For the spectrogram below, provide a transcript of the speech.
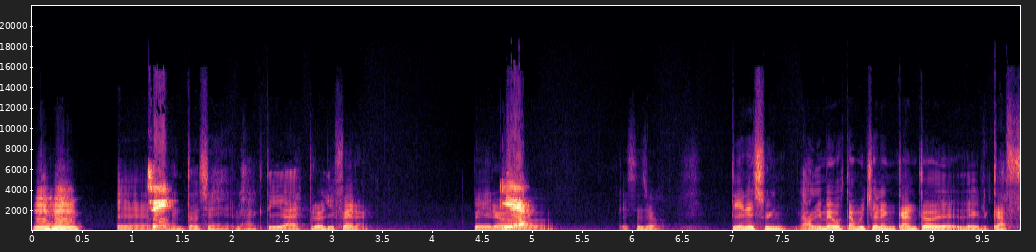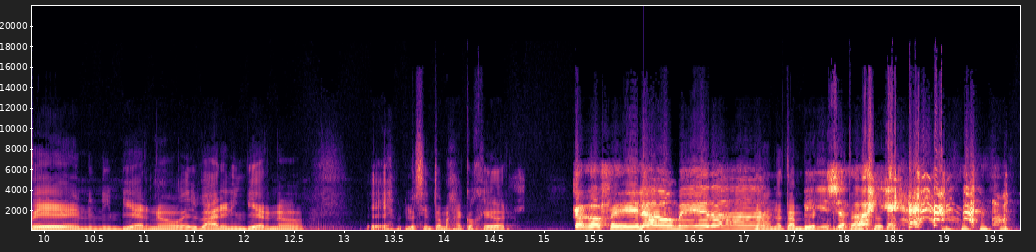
Eh, Sí. Entonces las actividades proliferan. Pero, Yeah. qué sé yo. Tiene su, a mí me gusta mucho el encanto de- del café en invierno o el bar en invierno. eh, lo siento más acogedor. Café, la humedad. No, no tan viejo, y no tan choto.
